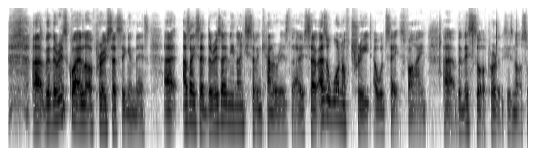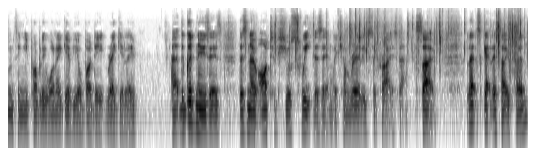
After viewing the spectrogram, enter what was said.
Uh, but there is quite a lot of processing in this. Uh, as I said, there is only 97 calories though, so as a one-off treat, I would say it's fine. Uh, but this sort of product is not something you probably want to give your body regularly. Uh, the good news is there's no artificial sweeteners in, which I'm really surprised at. So let's get this open.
